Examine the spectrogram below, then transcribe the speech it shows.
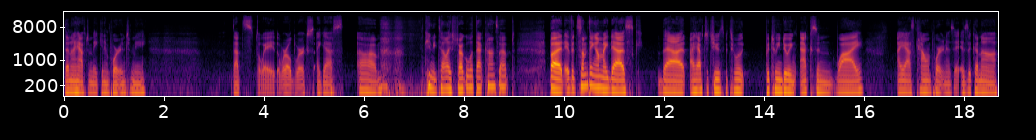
then I have to make it important to me. That's the way the world works, I guess. Um, Can you tell I struggle with that concept? But if it's something on my desk that I have to choose between between doing X and Y, I ask how important is it? Is it gonna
